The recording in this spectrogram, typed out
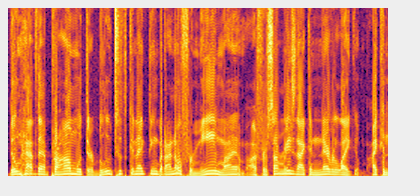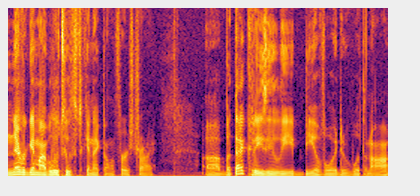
don't have that problem with their Bluetooth connecting, but I know for me, my, for some reason, I can never like, I can never get my Bluetooth to connect on the first try. Uh, but that could easily be avoided with an aux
